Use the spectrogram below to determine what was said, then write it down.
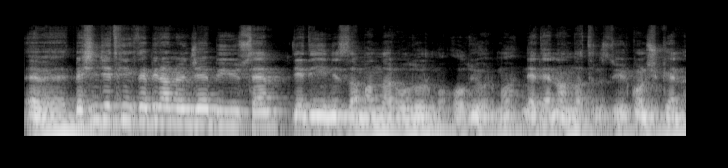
Evet. Beşinci etkinlikte bir an önce büyüsem dediğiniz zamanlar olur mu? Oluyor mu? Neden? Anlatınız diyor. Konuşurken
